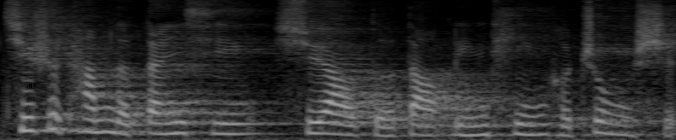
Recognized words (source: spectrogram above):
其实他们的担心需要得到聆听和重视。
